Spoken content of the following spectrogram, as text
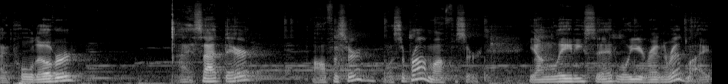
I pulled over. I sat there. Officer, what's the problem, officer? Young lady said, Well, you ran the red light.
